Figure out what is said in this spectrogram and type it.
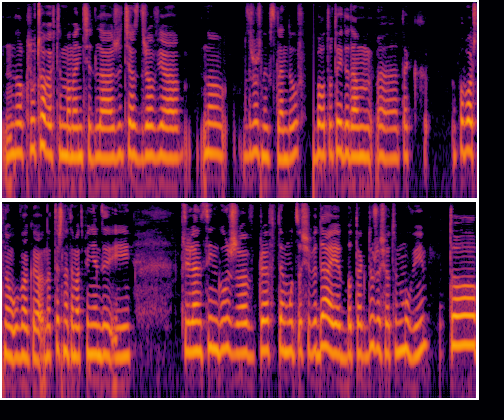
no, kluczowe w tym momencie dla życia, zdrowia, no, z różnych względów, bo tutaj dodam e, tak poboczną uwagę no, też na temat pieniędzy i freelancingu, że wbrew temu, co się wydaje, bo tak dużo się o tym mówi, to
